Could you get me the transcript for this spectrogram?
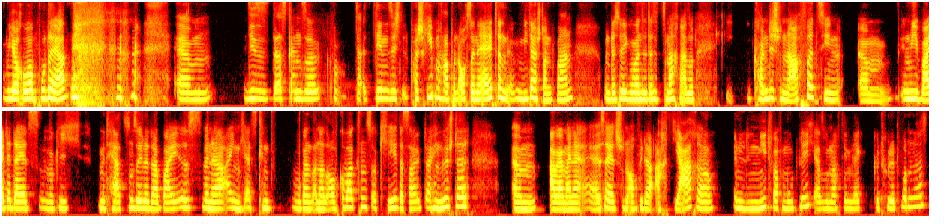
wie auch immer, Bruder, ja, ähm, dieses, das Ganze, dem sich verschrieben haben und auch seine Eltern im Widerstand waren. Und deswegen wollen sie das jetzt machen. Also ich konnte schon nachvollziehen, ähm, inwieweit er da jetzt wirklich mit Herz und Seele dabei ist, wenn er eigentlich als Kind wo ganz anders aufgewachsen ist. Okay, das sei dahingestellt. Ähm, aber ich meine, er ist ja jetzt schon auch wieder acht Jahre in Linit vermutlich, also nachdem Leck getötet worden ist.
